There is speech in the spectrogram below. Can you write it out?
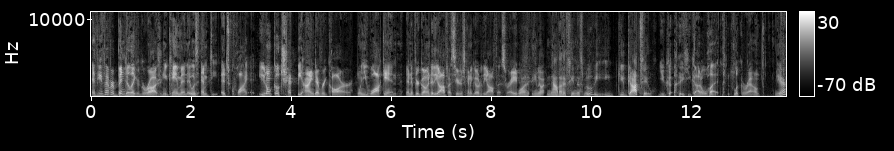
If you've ever been to like a garage and you came in, it was empty. It's quiet. You don't go check behind every car when you walk in. And if you're going to the office, you're just going to go to the office, right? Well, you know, now that I've seen this movie, you, you got to. You go, you got to what? Look around. Yeah.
